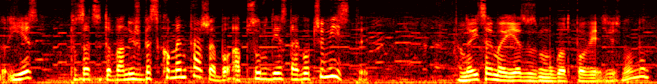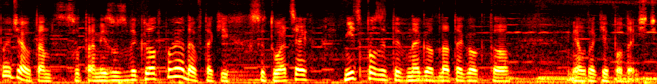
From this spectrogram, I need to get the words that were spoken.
No, Jest zacytowany już bez komentarza, bo absurd jest tak oczywisty. No i co Jezus mógł odpowiedzieć? No, no powiedział tam, co tam Jezus zwykle odpowiadał w takich sytuacjach. Nic pozytywnego dla tego, kto miał takie podejście.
